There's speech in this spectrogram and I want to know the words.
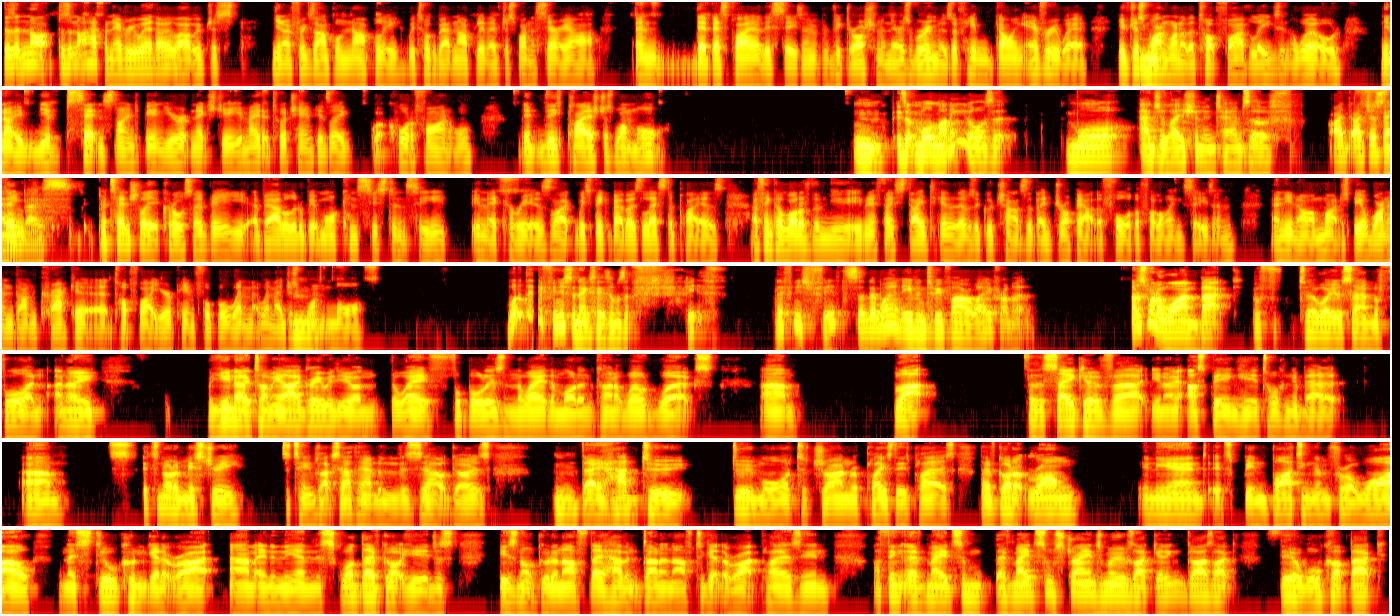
Does it not does it not happen everywhere though? Like we've just you know, for example, Napoli, we talk about Napoli, they've just won the Serie A and their best player this season, Victor Osimhen, there is rumors of him going everywhere. You've just mm. won one of the top five leagues in the world. You know, you're set in stone to be in Europe next year. You made it to a Champions League what quarter final. these players just want more. Mm. Is it more money or is it more adulation in terms of I, I just think base. potentially it could also be about a little bit more consistency in their careers. Like we speak about those Leicester players. I think a lot of them knew even if they stayed together, there was a good chance that they'd drop out the four the following season. And you know, it might just be a one and done crack at, at top flight European football when when they just Mm. want more. What did they finish the next season? Was it fifth? They finished fifth, so they weren't even too far away from it. I just want to wind back bef- to what you were saying before, and I know, well, you know, Tommy, I agree with you on the way football is and the way the modern kind of world works. Um, but for the sake of uh, you know us being here talking about it, um, it's, it's not a mystery to teams like Southampton. This is how it goes. Mm. They had to do more to try and replace these players. They've got it wrong in the end. It's been biting them for a while, and they still couldn't get it right. Um, and in the end, the squad they've got here just is not good enough. They haven't done enough to get the right players in. I think they've made some they've made some strange moves, like getting guys like Theo Walcott back.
